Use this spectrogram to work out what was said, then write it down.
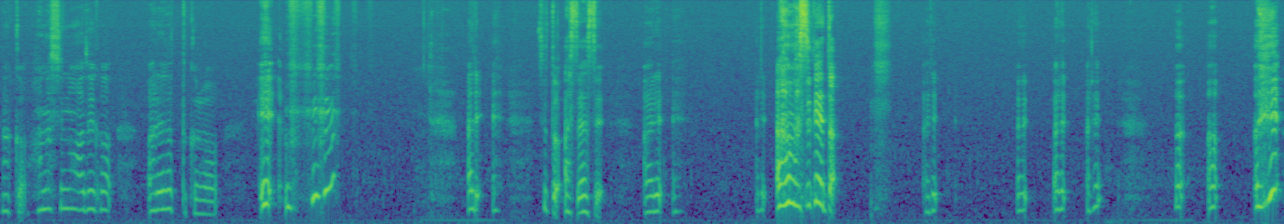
なんか話のあれがあれだったからえ？あれ？ちょっと汗汗あれ？あれ？あ間違えた。あれ？あれ？あれ？あれ？ああえ？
